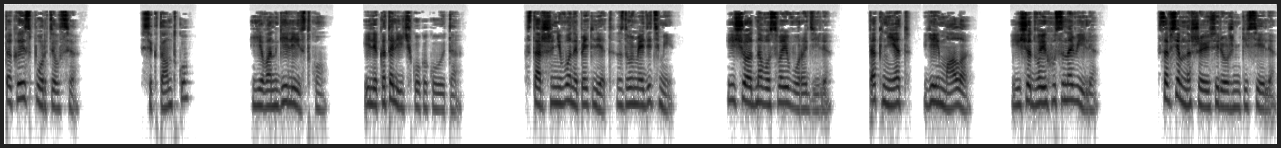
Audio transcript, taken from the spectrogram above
так и испортился». «Сектантку?» «Евангелистку. Или католичку какую-то. Старше него на пять лет, с двумя детьми. Еще одного своего родили. Так нет, ей мало. Еще двоих усыновили. Совсем на шею Сереженьки сели.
